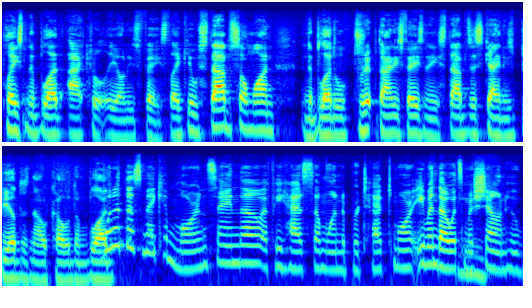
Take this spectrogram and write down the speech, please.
placing the blood accurately on his face. Like he'll stab someone and the blood will drip down his face, and then he stabs this guy and his beard is now covered in blood. Wouldn't this make him more insane though, if he has someone to protect more? Even though Mm. it's Michonne, who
